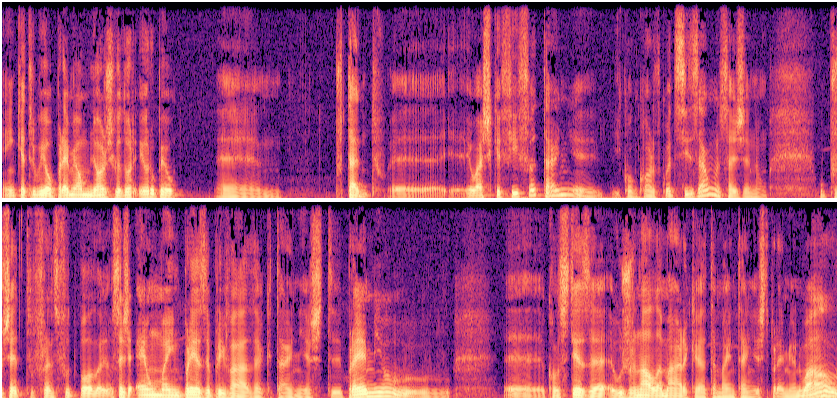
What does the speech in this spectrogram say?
em que atribuía o prémio ao melhor jogador europeu. Portanto, eh, eu acho que a FIFA tem, eh, e concordo com a decisão, ou seja, não, o projeto France Football, ou seja, é uma empresa privada que tem este prémio. Eh, com certeza, o jornal A Marca também tem este prémio anual.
